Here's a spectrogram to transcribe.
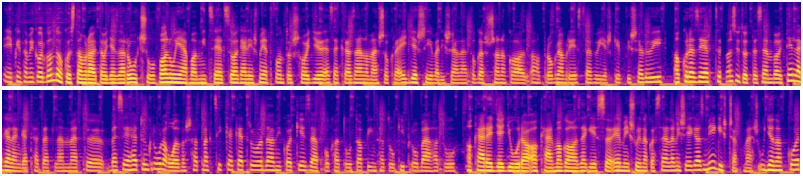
Egyébként, amikor gondolkoztam rajta, hogy ez a roadshow valójában mit célt szolgál, és miért fontos, hogy ezekre az állomásokra egyesével is ellátogassanak a, a program résztvevői és képviselői, akkor azért az jutott eszembe, hogy tényleg elengedhetetlen, mert beszélhetünk róla, olvashatnak cikkeket róla, de amikor kézzelfogható, tapintható, kipróbálható, akár egy-egy óra, akár maga az egész élménysúlynak a szellemisége, az mégiscsak más. Ugyanakkor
